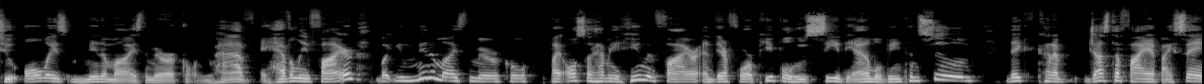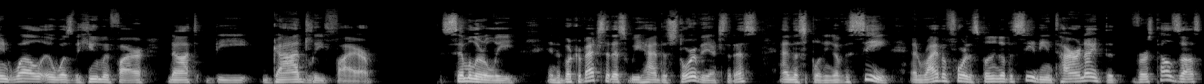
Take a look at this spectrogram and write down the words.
to always minimize the miracle. You have a heavenly fire, but you minimize the miracle by also having a human fire, and therefore people who see the animal being consumed, they can kind of justify it by saying, well, it was the human fire, not the godly fire. Similarly, in the book of Exodus, we had the story of the Exodus and the splitting of the sea. And right before the splitting of the sea, the entire night, the verse tells us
